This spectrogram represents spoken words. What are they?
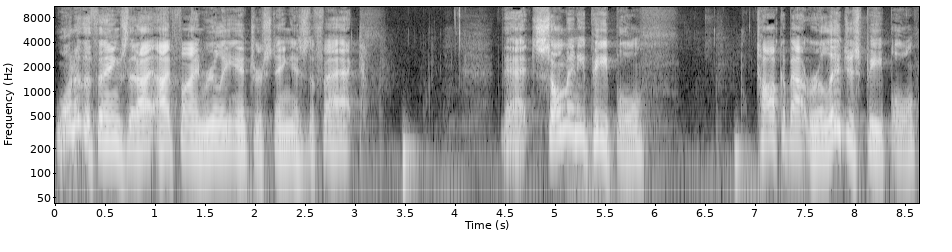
One of the things that I, I find really interesting is the fact that so many people talk about religious people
